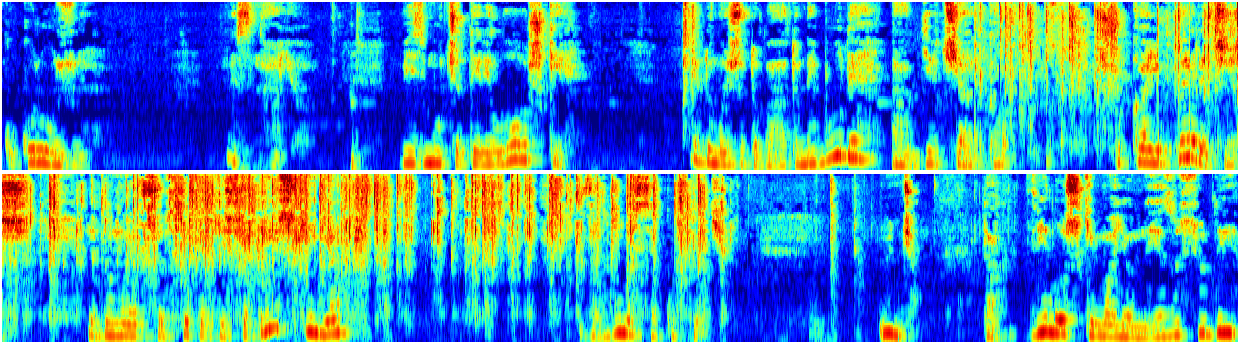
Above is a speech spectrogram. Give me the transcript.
кукурузу. Не знаю. Візьму 4 ложки. Я думаю, що то багато не буде. Так, дівчатка, шукаю перець. же. Я думаю, що все-таки ще трішки я забулася купити. Ну нічого. Так, дві ложки майонезу сюди.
